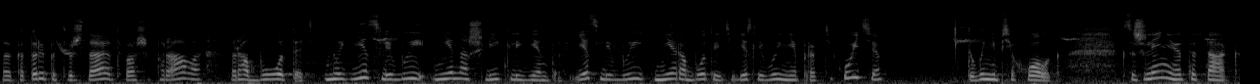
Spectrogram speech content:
э, которые подтверждают ваше право работать. Но если вы не нашли клиентов, если вы не работаете, если вы не практикуете, то вы не психолог. К сожалению, это так.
